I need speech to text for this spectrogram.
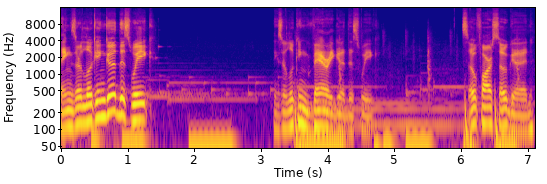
Things are looking good this week. Things are looking very good this week. So far, so good.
